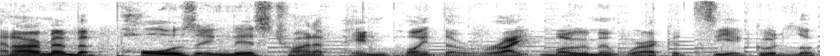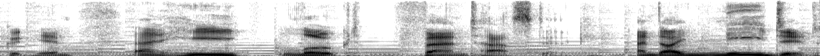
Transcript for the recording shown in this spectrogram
And I remember pausing this, trying to pinpoint the right moment where I could see a good look at him, and he looked fantastic. And I needed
